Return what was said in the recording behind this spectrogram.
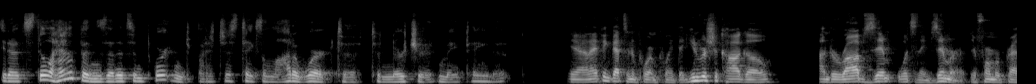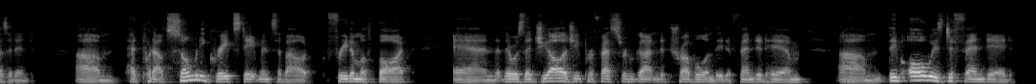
you know, it still happens and it's important, but it just takes a lot of work to to nurture it and maintain it. Yeah, and I think that's an important point that University of Chicago, under Rob Zim, what's his name, Zimmer, their former president, um, had put out so many great statements about freedom of thought. And there was a geology professor who got into trouble, and they defended him. Um, they've always defended,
